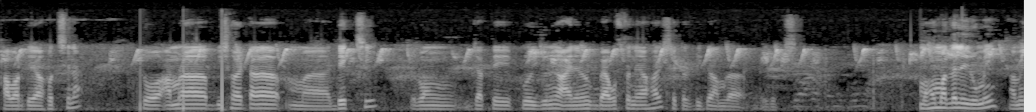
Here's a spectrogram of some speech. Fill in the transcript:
খাবার দেওয়া হচ্ছে না। তো আমরা বিষয়টা দেখছি এবং যাতে প্রয়োজনীয় আইনানুক ব্যবস্থা নেওয়া হয় সেটার দিকে আমরা এগোচ্ছি। মোহাম্মদ আলী রুমি, আমি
